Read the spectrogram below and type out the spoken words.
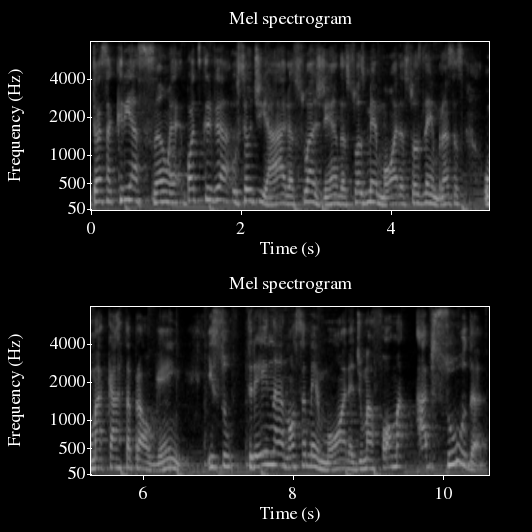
Então essa criação, é, pode escrever o seu diário, a sua agenda, as suas memórias, as suas lembranças, uma carta para alguém. Isso treina a nossa memória de uma forma absurda.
